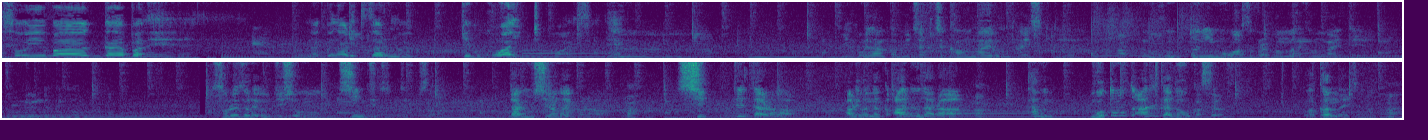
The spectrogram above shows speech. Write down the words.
そういう場がやっぱねなくなりつつあるのは結構怖いっちゃ怖いですよね、いや俺なんかめちゃくちゃ考えるの大好きでもう本当にもう朝から晩まで考えてるんだけどそれぞれの事象の真実っていうのさ誰も知らないから知ってたらあるいは何かあるなら多分もともとあるかどうかすら分かんないじゃない。は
